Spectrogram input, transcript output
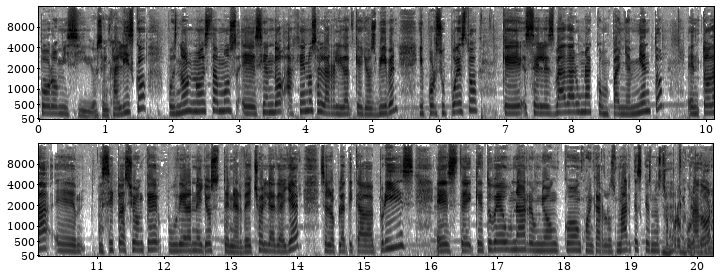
por homicidios. En Jalisco, pues no, no estamos eh, siendo ajenos a la realidad que ellos viven y por supuesto que se les va a dar un acompañamiento en toda eh, situación que pudieran ellos tener. De hecho, el día de ayer se lo platicaba Pris, este, que tuve una reunión con Juan Carlos Márquez, que es nuestro procurador,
